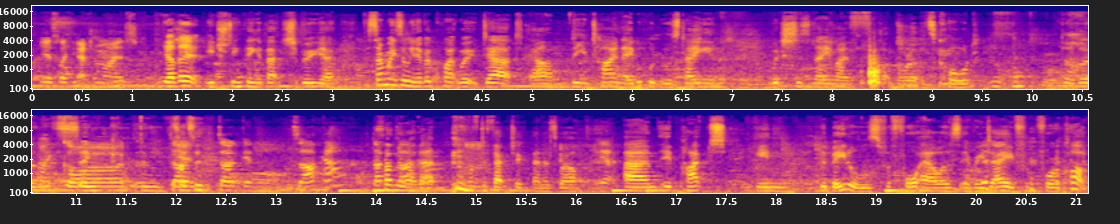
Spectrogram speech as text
Yeah, it's like atomized. The other interesting thing about Shibuya, for some reason we never quite worked out um, the entire neighbourhood we were staying in, which is name I've forgotten what it's called. Oh my God. Doug, Dogenzaka? Doug Something and like that. Zaka? I'll have to fact check that as well. Yeah. Um, it piped in the Beatles for four hours every day from four o'clock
